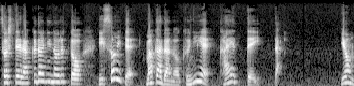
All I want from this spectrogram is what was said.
そしてラクダに乗ると急いでマカダの国へ帰っていった。4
